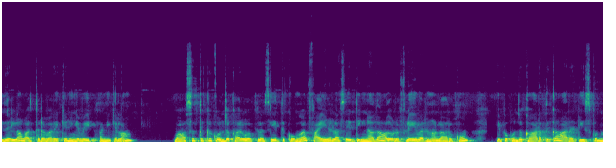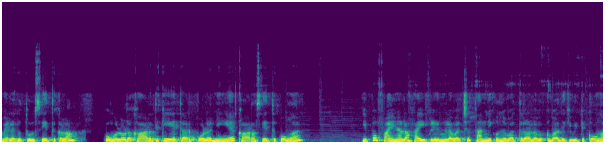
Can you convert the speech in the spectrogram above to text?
இதெல்லாம் வத்துற வரைக்கும் நீங்கள் வெயிட் பண்ணிக்கலாம். வாசத்துக்கு கொஞ்சம் கருவேப்பிலை சேர்த்துக்கோங்க. ஃபைனலாக சேர்த்திங்கன்னா தான் அதோடய ஃப்ளேவர் நல்லாயிருக்கும். இப்போ கொஞ்சம் காரத்துக்கு அரை டீஸ்பூன் மிளகுத்தூள் சேர்த்துக்கலாம். உங்களோட காரத்துக்கு ஏற்றாற் போல் நீங்கள் காரம் சேர்த்துக்கோங்க. இப்போ ஃபைனலாக ஹை ஃப்ளேமில் வச்சு தண்ணி கொஞ்சம் வத்துற அளவுக்கு வதக்கி விட்டுக்கோங்க.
